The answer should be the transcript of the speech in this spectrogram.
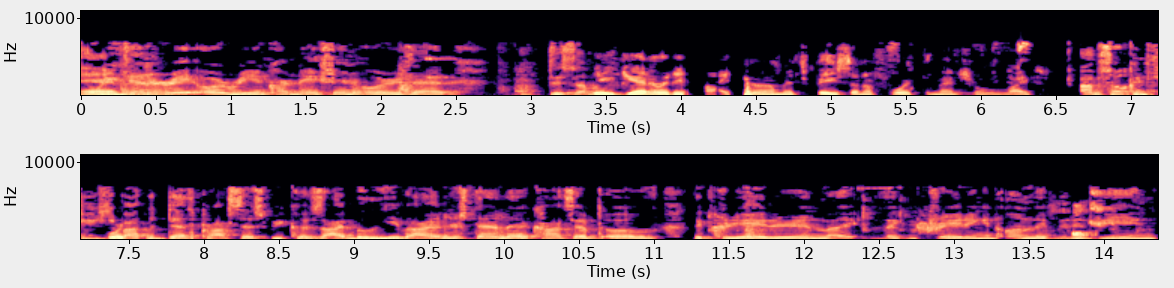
And- regenerate or reincarnation, or is that? Regenerated, my term, it's based on a fourth dimensional life. I'm so confused about the death process because I believe I understand that concept of the creator and like like creating an unlimited oh. being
